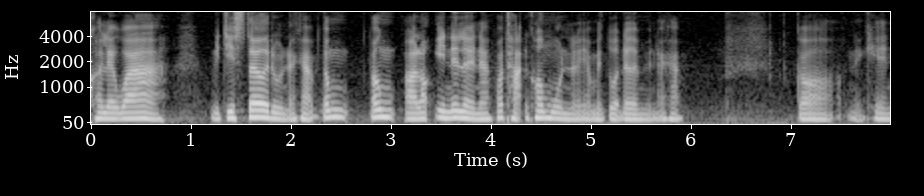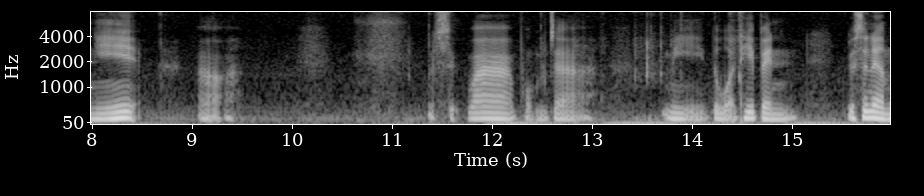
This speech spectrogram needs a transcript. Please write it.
เขาเรียกว่า register ดูนะครับ ต้องต้องล็อกอินได้เลยนะ เพราะฐานข้อมูลยังเป็นตัวเดิมอยู่นะครับ ก็ในเคสนี้รู้สึกว่าผมจะมีตัวที่เป็น username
